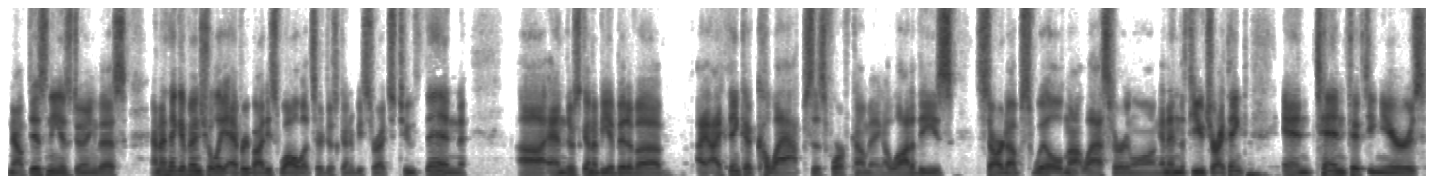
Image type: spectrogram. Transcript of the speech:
Now Disney is doing this, and I think eventually everybody's wallets are just going to be stretched too thin, uh, and there's going to be a bit of a I, I think a collapse is forthcoming. A lot of these startups will not last very long. And in the future, I think in 10, 15 years,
